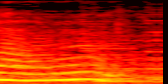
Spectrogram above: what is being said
음.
